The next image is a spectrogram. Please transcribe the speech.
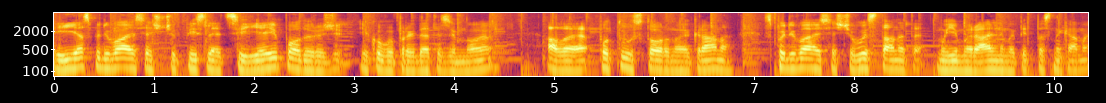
І я сподіваюся, що після цієї подорожі, яку ви пройдете зі мною, але по ту сторону екрана, сподіваюся, що ви станете моїми реальними підписниками.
